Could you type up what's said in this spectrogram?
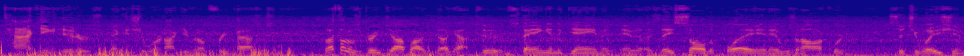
Attacking hitters, making sure we're not giving up free passes. But I thought it was a great job by our dugout too, staying in the game and, and as they saw the play and it was an awkward situation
